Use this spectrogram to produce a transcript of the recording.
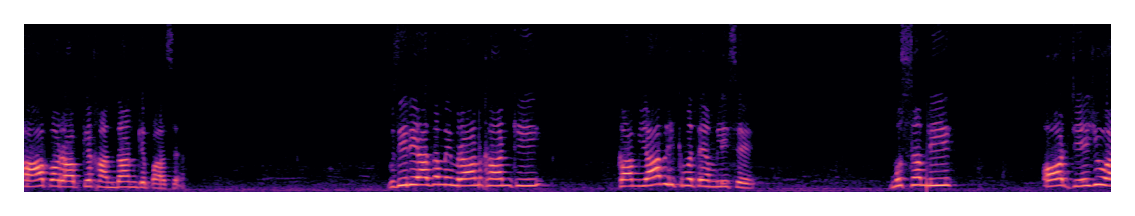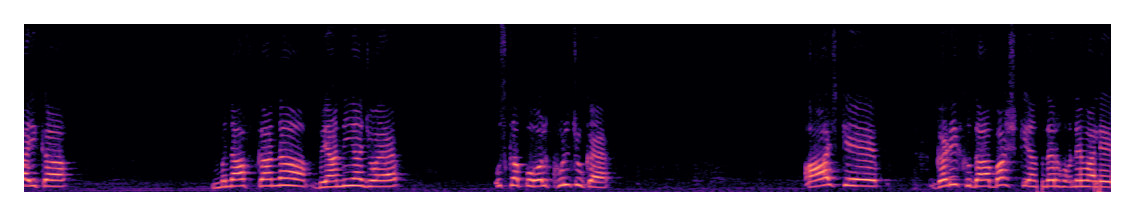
आप और आपके ख़ानदान के पास है। वज़ीर अजम इमरान खान की कामयाब हमत अमली से मुस्लिम लीग और जे यू आई का मुनाफकाना बयानिया जो है, उसका पोल खुल चुका है। आज के गड़ी खुदा बख्श के अंदर होने वाले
